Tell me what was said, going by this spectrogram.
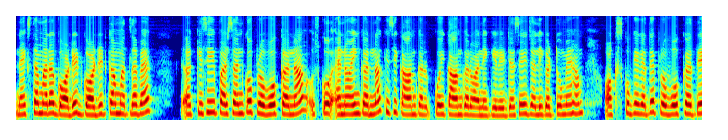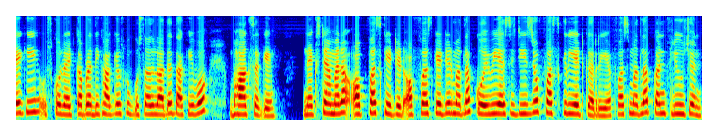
नेक्स्ट हमारा गॉडेड गॉडेड का मतलब है किसी पर्सन को प्रोवोक करना, उसको एनोइंग करना किसी काम कर, कोई काम करवाने के लिए। जैसे जलीकट्टू में हम ऑक्स को क्या कहते हैं प्रोवोक करते हैं कि उसको रेड कपड़ा दिखा के उसको गुस्सा दिलाते हैं ताकि वो भाग सके। नेक्स्ट है हमारा ऑफस्केटेड ऑफस्केटेड मतलब कोई भी ऐसी चीज़ जो फ़र्स्ट क्रिएट कर रही है। फ़र्स्ट मतलब कन्फ्यूज़न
